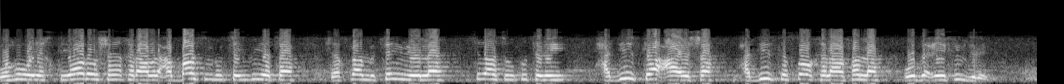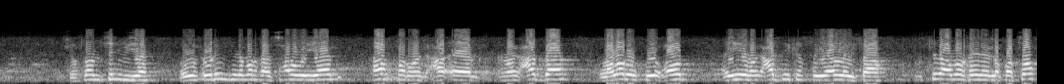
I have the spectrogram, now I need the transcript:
وهو اختيار الشيخ رأو العباس بن تيمية شيخ رأو بن تيمية له. سلاس وكتري حديثك عائشة حديث صوء خلافة له وضعيف الجري. شيخ رأو بن تيمية وحوريز آه، إلى مرقى سحويان أفر رقعدة لبرك وعود أي رقعدة كالصيان ليسا سلا مرقى إلى لقطه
